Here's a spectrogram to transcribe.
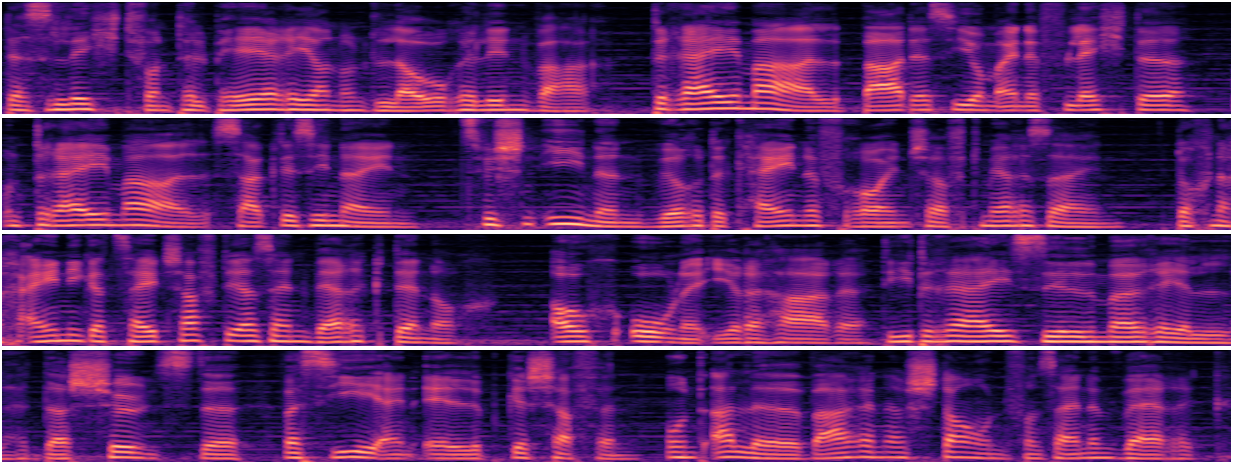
das Licht von Telperion und Laurelin war. Dreimal bat er sie um eine Flechte, und dreimal sagte sie nein. Zwischen ihnen würde keine Freundschaft mehr sein. Doch nach einiger Zeit schaffte er sein Werk dennoch, auch ohne ihre Haare. Die drei Silmaril, das Schönste, was je ein Elb geschaffen. Und alle waren erstaunt von seinem Werk.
